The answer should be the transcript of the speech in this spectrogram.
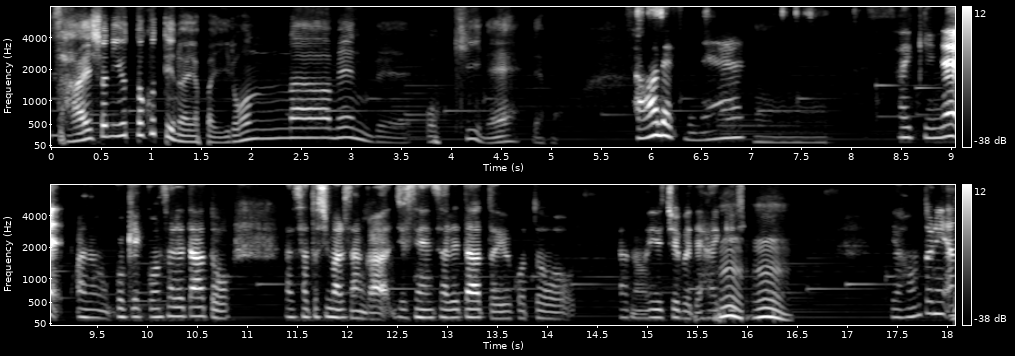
最初に言っとくっていうのはやっぱりいろんな面で大きいね。でも。そうですね。うん最近ねあのご結婚された後里島丸さんが受選されたということをあの YouTube で拝うん見し、うん、いや本当にあい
